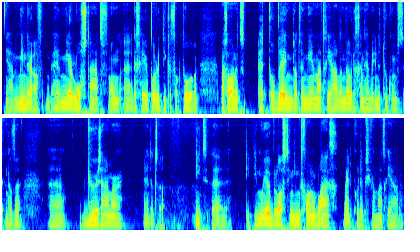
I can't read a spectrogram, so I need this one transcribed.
ja, minder af, he, meer losstaat van de geopolitieke factoren, maar gewoon het het probleem dat we meer materialen nodig gaan hebben in de toekomst en dat we duurzamer, hè, dat we niet, die, die milieubelasting die moet gewoon omlaag bij de productie van materialen,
